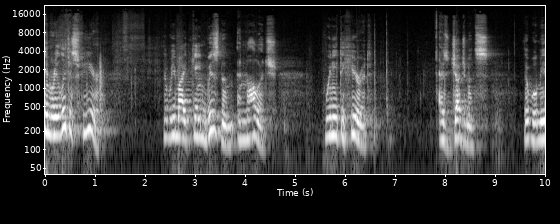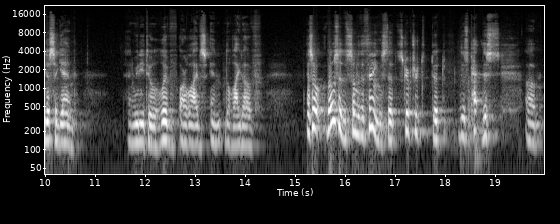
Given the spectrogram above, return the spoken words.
in religious fear that we might gain wisdom and knowledge. We need to hear it as judgments that will meet us again. And we need to live our lives in the light of. And so those are some of the things that Scripture, that this, this um,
